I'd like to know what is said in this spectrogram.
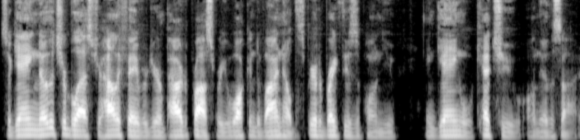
So, gang, know that you're blessed, you're highly favored, you're empowered to prosper, you walk in divine health, the spirit of breakthroughs upon you, and gang will catch you on the other side.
